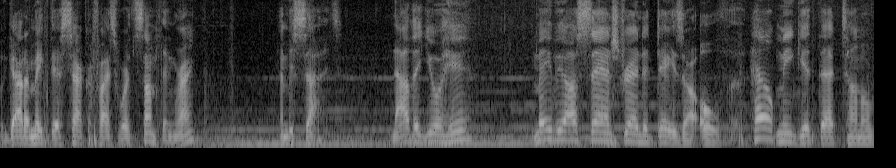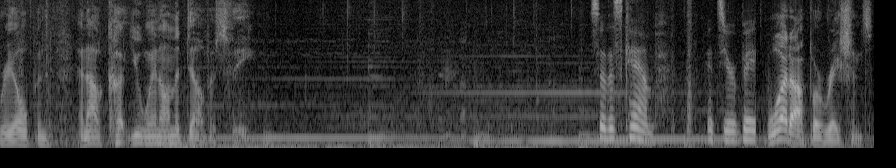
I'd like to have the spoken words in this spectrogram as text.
We gotta make their sacrifice worth something, right? And besides, now that you're here, maybe our sand-stranded days are over. Help me get that tunnel reopened, and I'll cut you in on the delver's fee. So this camp, it's your base. What operations?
